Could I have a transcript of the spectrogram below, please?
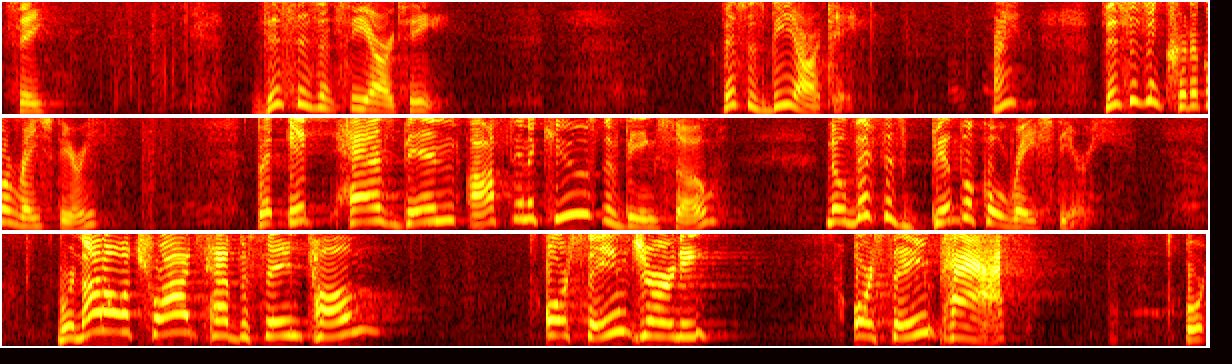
See, this isn't CRT. This is BRT, right? This isn't critical race theory but it has been often accused of being so. No, this is biblical race theory, where not all tribes have the same tongue, or same journey, or same path, or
